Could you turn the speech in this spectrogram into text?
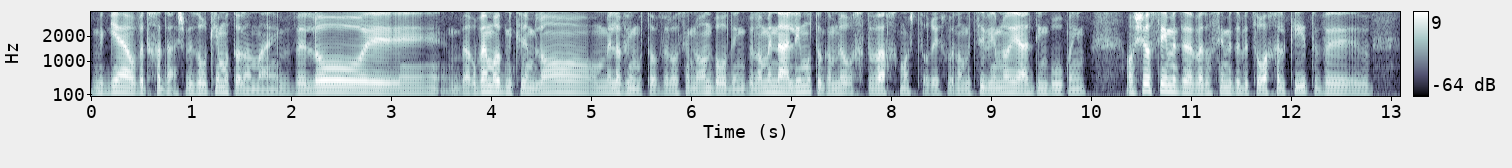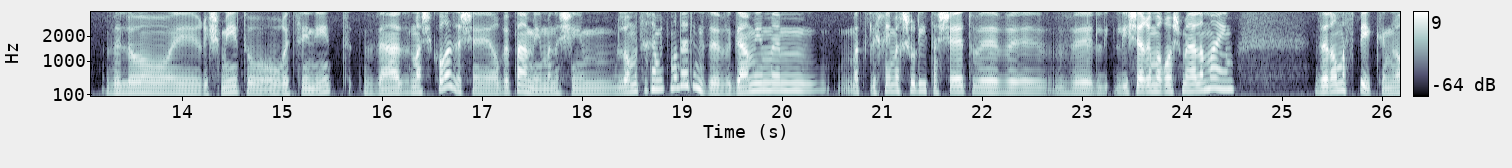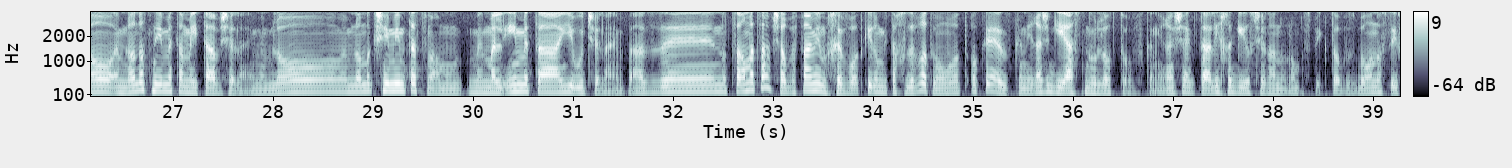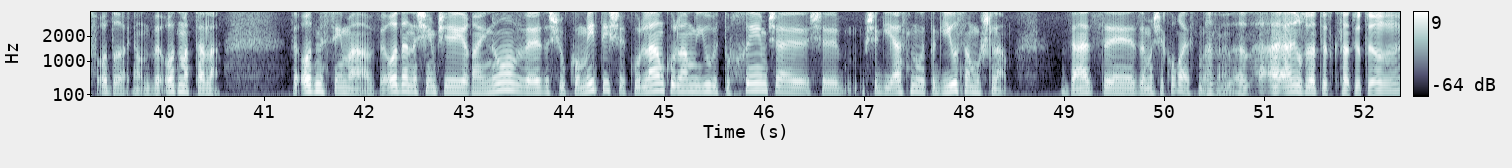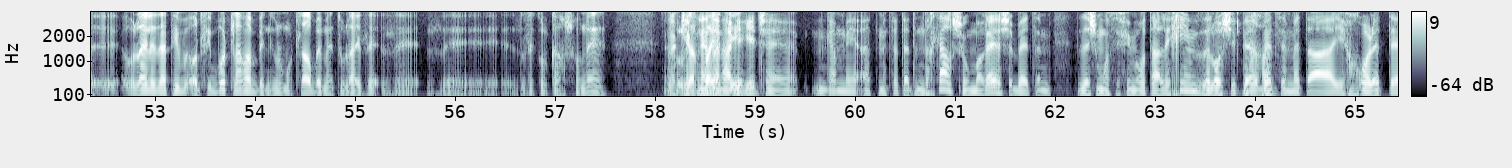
מגיע עובד חדש וזורקים אותו למים, ולא, אה, בהרבה מאוד מקרים לא מלווים אותו ולא עושים לו onboarding, ולא מנהלים אותו גם לאורך טווח כמו שצריך, ולא מציבים לו יעדים ברורים, או שעושים את זה, אבל עושים את זה בצורה חלקית, ו... ולא אה, רשמית או, או רצינית, ואז מה שקורה זה שהרבה פעמים אנשים לא מצליחים להתמודד עם זה, וגם אם הם מצליחים איכשהו להתעשת ולהישאר עם הראש מעל המים, זה לא מספיק, הם לא, הם לא נותנים את המיטב שלהם, הם לא, הם לא מגשימים את עצמם, ממלאים את הייעוד שלהם, ואז אה, נוצר מצב שהרבה פעמים החברות כאילו מתאכזבות, ואומרות, אוקיי, אז כנראה שגייסנו לא טוב, כנראה שתהליך הגיוס שלנו לא מספיק טוב, אז בואו נוסיף עוד רעיון ועוד מטלה. ועוד משימה, ועוד אנשים שיראיינו, ואיזשהו קומיטי שכולם, כולם יהיו בטוחים ש, ש, שגייסנו את הגיוס המושלם. ואז אה, זה מה שקורה. אז, אז, אז אני רוצה לתת קצת יותר, אולי לדעתי עוד סיבות למה בניהול מוצר באמת אולי זה, זה, זה, זה כל כך שונה. רק לפני זה אני רק אגיד שגם את מצטטת מחקר שהוא מראה שבעצם זה שמוסיפים עוד תהליכים זה לא שיפר נכון. בעצם את היכולת אה,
